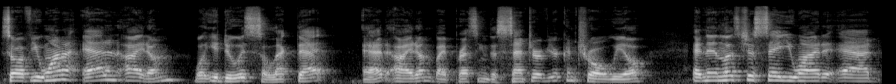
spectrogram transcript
So if you want to add an item, what you do is select that, add item by pressing the center of your control wheel, and then let's just say you wanted to add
